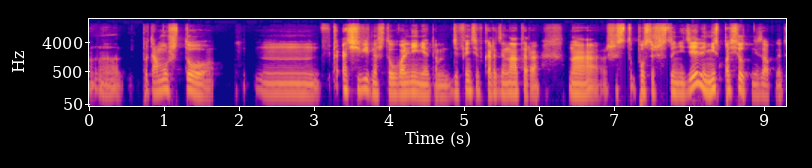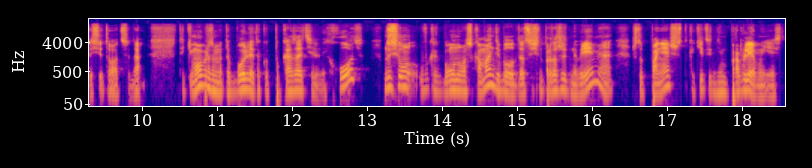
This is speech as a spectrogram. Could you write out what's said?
Э, потому что очевидно, что увольнение там defensive координатора на шест... после шестой недели не спасет внезапно эту ситуацию, да. Таким образом, это более такой показательный ход, ну, то есть он, как бы он у вас в команде был достаточно продолжительное время, чтобы понять, что какие-то проблемы есть.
